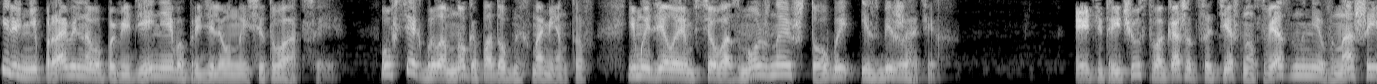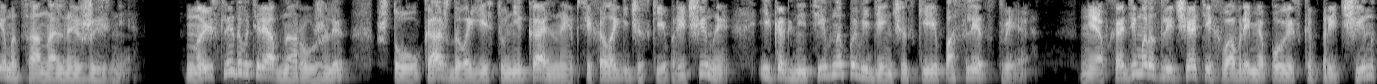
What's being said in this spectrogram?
или неправильного поведения в определенной ситуации. У всех было много подобных моментов, и мы делаем все возможное, чтобы избежать их. Эти три чувства кажутся тесно связанными в нашей эмоциональной жизни. Но исследователи обнаружили, что у каждого есть уникальные психологические причины и когнитивно-поведенческие последствия. Необходимо различать их во время поиска причин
